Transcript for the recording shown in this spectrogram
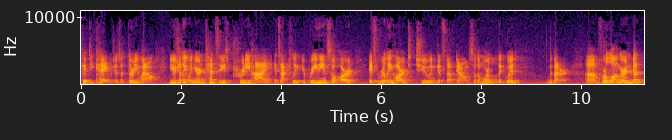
50k, which is a 30 mile. Usually when your intensity is pretty high, it's actually you're breathing so hard, it's really hard to chew and get stuff down. So the more liquid, the better. Um, for longer inden-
